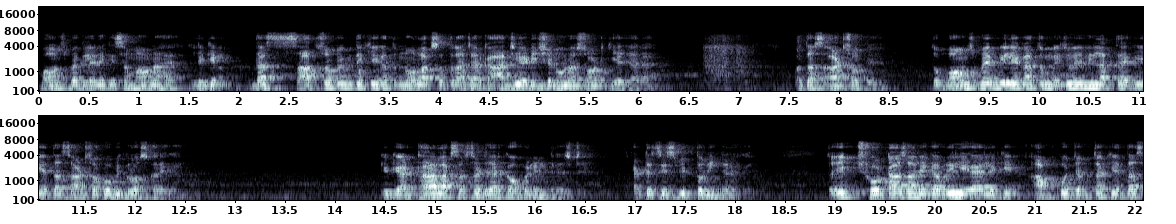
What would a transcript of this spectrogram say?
बाउंस बैक लेने की संभावना है, लेकिन दस, सात सौ पे भी देखिएगा तो नौ लाख सत्रह हज़ार का आज ही एडिशन हो रहा है शॉर्ट किया जा रहा है। और दस, आठ सौ पे है। तो बाउंस बैक भी लेगा तो मुझे नहीं लगता है कि ये दस, आठ सौ को भी क्रॉस करेगा। क्योंकि अट्ठारह लाख सड़सठ हज़ार का ओपन इंटरेस्ट है। एटलीस्ट इस वीक तो नहीं करेगा। तो एक छोटा सा रिकवरी लेगा लेकिन आपको जब तक ये 10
